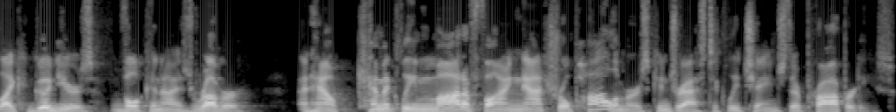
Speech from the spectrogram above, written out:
like Goodyear's vulcanized rubber, and how chemically modifying natural polymers can drastically change their properties.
